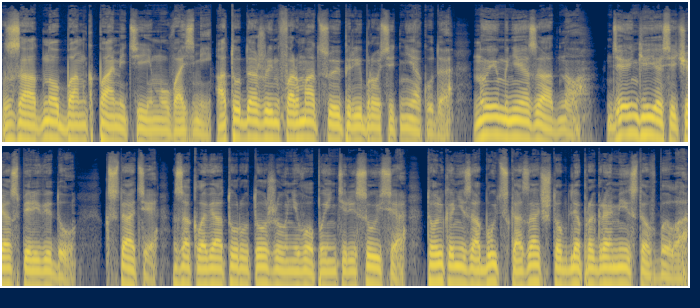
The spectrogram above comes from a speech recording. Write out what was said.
Заодно банк памяти ему возьми, а то даже информацию перебросить некуда. Ну и мне заодно. Деньги я сейчас переведу. Кстати, за клавиатуру тоже у него поинтересуйся, только не забудь сказать, чтоб для программистов было,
